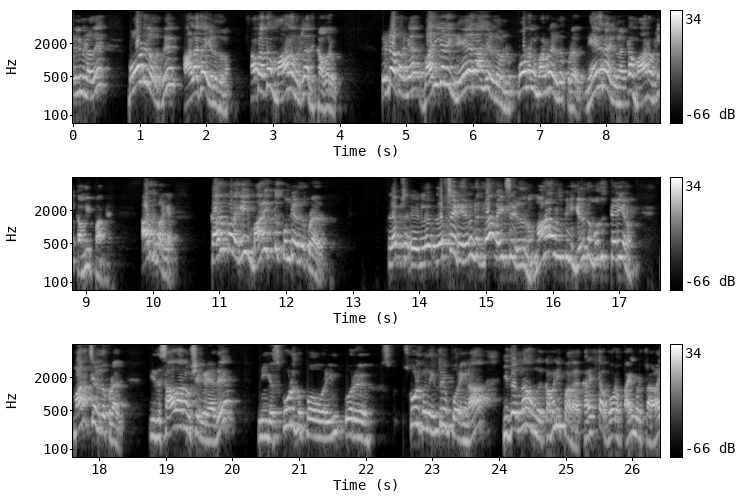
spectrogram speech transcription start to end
தெளிவுனாது போர்டில் வந்து அழகா எழுதணும். அப்பதான் மாணவர்கள் அது கவரும். ரெண்டா பாருங்க வரிகளை நேராக எழுத வேண்டும். போனல் மாணவர் எழுதக்கூடாது. நேராக எழுதினாக்கா மாணவர்கள் கம்மிப்பாங்க அடுத்து பாருங்க கரும்பலகை மறைத்து கொண்டு எழுதக்கூடாது. லெஃப்ட் லெஃப்ட் சைடு இருந்துட்டு தான் ரைட் சைடு எழுதணும். மாணவர்களுக்கு நீங்க எழுதும் போது தெரியணும். மறைச்சு எழுதக்கூடாது. இது சாதாரண விஷயம் கிடையாது. நீங்க ஸ்கூலுக்கு போ ஒரு ஒரு ஸ்கூலுக்கு வந்து இன்டர்வியூ போறீங்கன்னா இதெல்லாம் அவங்க கவனிப்பாங்க. கரெக்டா போர்டை பயன்படுத்துறாங்களா?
